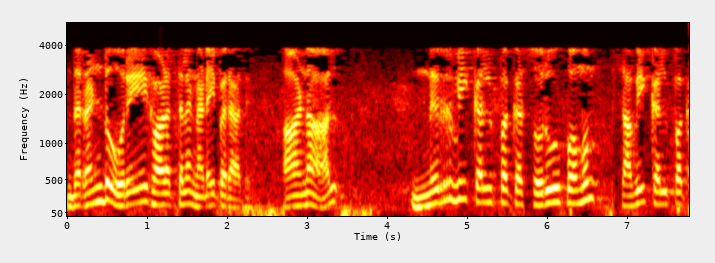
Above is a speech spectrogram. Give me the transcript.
இந்த ரெண்டும் ஒரே காலத்துல நடைபெறாது. ஆனால் நிர்விகல்பக சொரூபமும் சவிகல்பக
